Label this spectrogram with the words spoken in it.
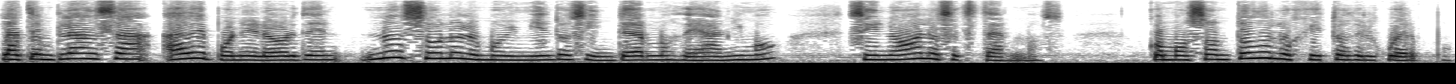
La templanza ha de poner orden no solo en los movimientos internos de ánimo, sino a los externos, como son todos los gestos del cuerpo.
